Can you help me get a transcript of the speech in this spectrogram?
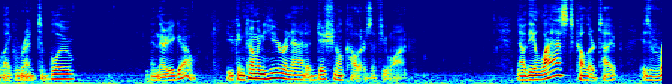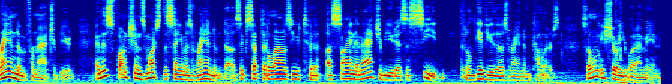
like red to blue, and there you go. You can come in here and add additional colors if you want. Now the last color type is random from attribute, and this functions much the same as random does, except it allows you to assign an attribute as a seed that'll give you those random colors. So let me show you what I mean.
